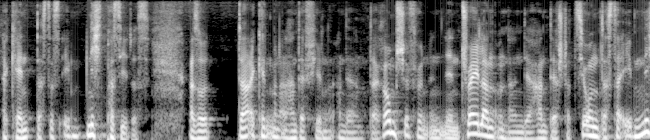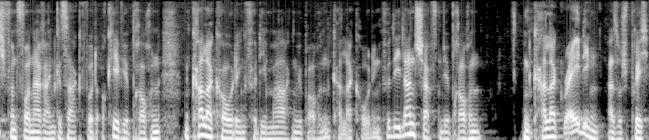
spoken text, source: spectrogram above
erkennt, dass das eben nicht passiert ist. Also da erkennt man anhand der vielen, an der, der Raumschiffe in den Trailern und an der Hand der Station, dass da eben nicht von vornherein gesagt wurde, okay, wir brauchen ein Color Coding für die Marken, wir brauchen ein Color Coding für die Landschaften, wir brauchen ein Color Grading, also sprich,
